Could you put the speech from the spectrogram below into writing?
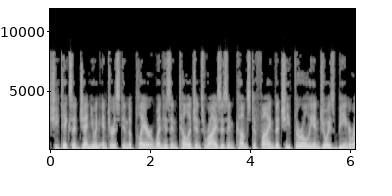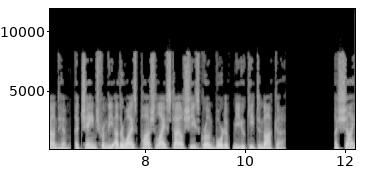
She takes a genuine interest in the player when his intelligence rises and comes to find that she thoroughly enjoys being around him, a change from the otherwise posh lifestyle she's grown bored of. Miyuki Tanaka A shy,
